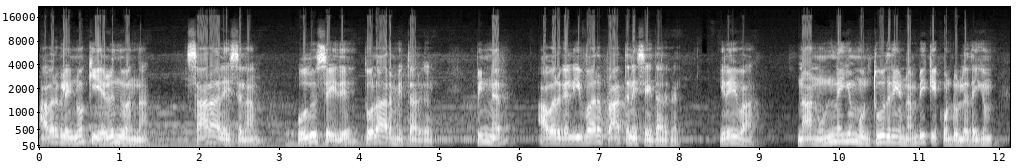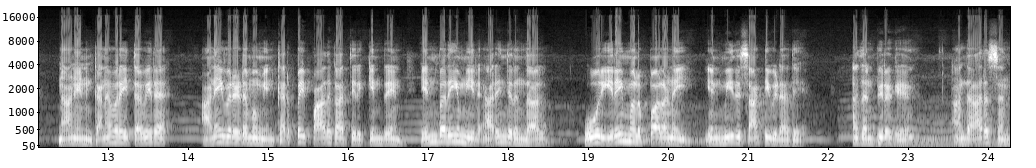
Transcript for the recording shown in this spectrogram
அவர்களை நோக்கி எழுந்து வந்தான். சாரா அலைஹிஸ்ஸலாம் உது செய்து தொழ ஆரம்பித்தார்கள். பின்னர் அவர்கள் இவ்வாறு பிரார்த்தனை செய்தார்கள். இறைவா நான் உன்னையும் உன் தூதரையும் நம்பிக்கை கொண்டுள்ளதையும் நான் என் கணவரை தவிர அனைவரிடமும் என் கற்பை பாதுகாத்திருக்கின்றேன் என்பதையும் நீர் அறிந்திருந்தால் ஓர் இறைமலுப்பாளனை என் மீது சாட்டிவிடாதே. அதன் பிறகு அந்த அரசன்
